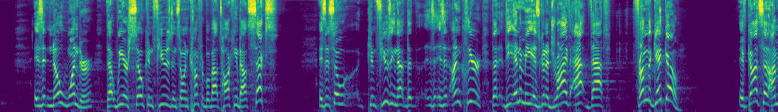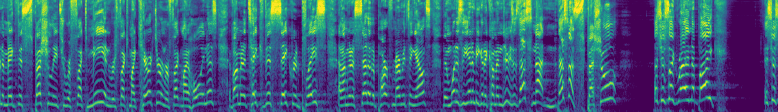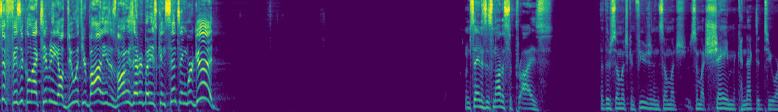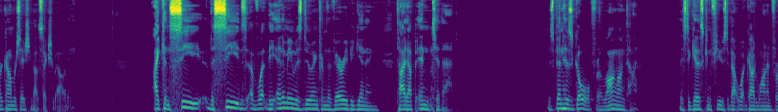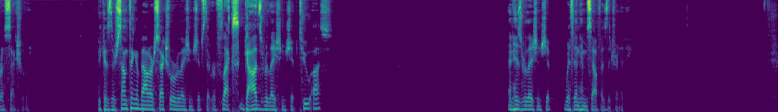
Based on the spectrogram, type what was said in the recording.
is it no wonder that we are so confused and so uncomfortable about talking about sex? Is it so confusing that, that is, is it unclear that the enemy is going to drive at that from the get go? If God said, I'm going to make this specially to reflect me and reflect my character and reflect my holiness, if I'm going to take this sacred place and I'm going to set it apart from everything else, then what is the enemy going to come in and do? He says, that's not, that's not special. That's just like riding a bike. It's just a physical activity y'all do with your bodies. As long as everybody's consenting, we're good. What I'm saying is, it's not a surprise that there's so much confusion and so much, so much shame connected to our conversation about sexuality. I can see the seeds of what the enemy was doing from the very beginning tied up into that. It's been his goal for a long, long time, is to get us confused about what God wanted for us sexually. Because there's something about our sexual relationships that reflects God's relationship to us and his relationship within himself as the Trinity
